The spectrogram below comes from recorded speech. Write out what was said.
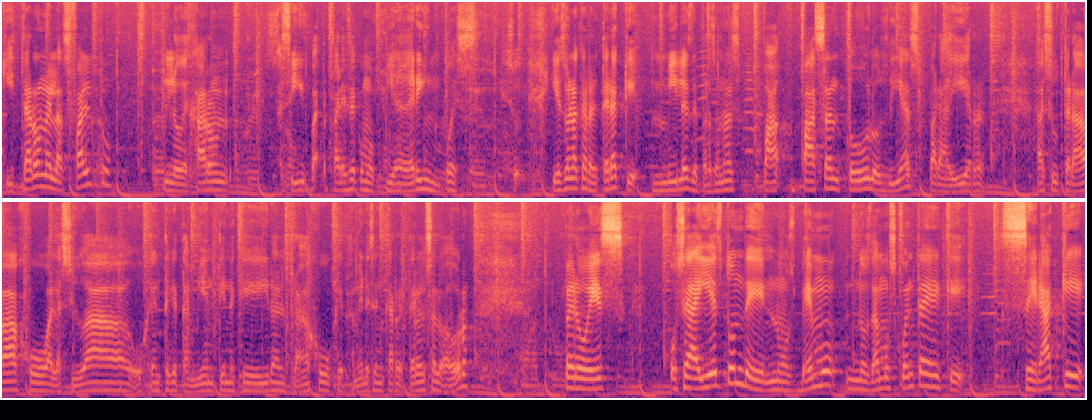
quitaron el asfalto y lo dejaron así, parece como piedrín, pues. Y es una carretera que miles de personas pasan todos los días para ir a su trabajo, a la ciudad, o gente que también tiene que ir al trabajo, que también es en carretera El Salvador. Pero es, o sea, ahí es donde nos vemos, nos damos cuenta de que será que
